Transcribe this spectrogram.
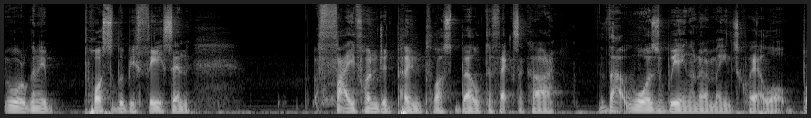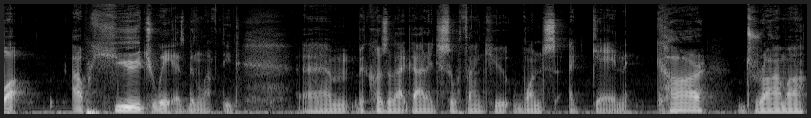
we're going to possibly be facing £500 plus bill to fix a car, that was weighing on our minds quite a lot. But a huge weight has been lifted um, because of that garage. So thank you once again. Car drama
